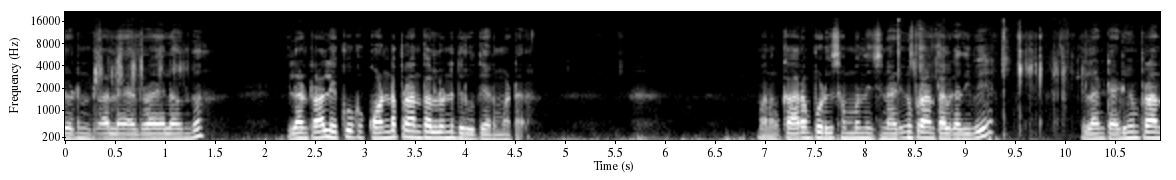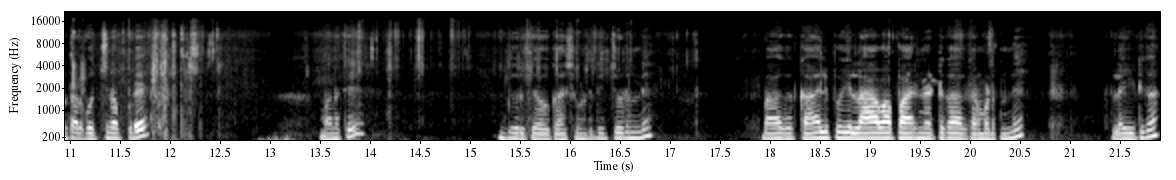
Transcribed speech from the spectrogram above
చూడండి రాళ్ళు ఎలా ఎలా ఉందో. ఇలాంటి రాళ్ళు ఎక్కువగా కొండ ప్రాంతాల్లోనే దొరుకుతాయి అన్నమాట. మనం కారం పొడికి సంబంధించిన అడవి ప్రాంతాలు కదా ఇవి. ఇలాంటి అడవి ప్రాంతాలకు వచ్చినప్పుడే మనకి దొరికే అవకాశం ఉంటుంది. చూడండి. బాగా కాలిపోయి లావా పారినట్టుగా కనబడుతుంది. లైట్గా.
